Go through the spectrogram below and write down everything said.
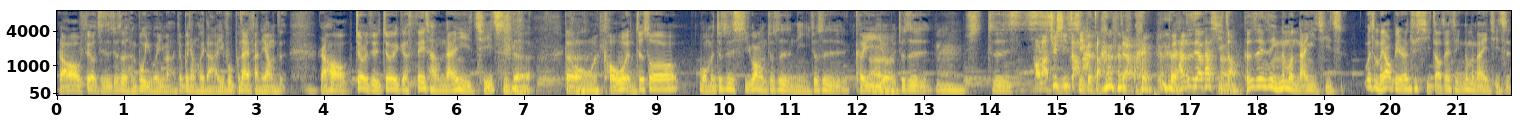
然后 Phil 其实就是很不以为意嘛，就不想回答，一副不耐烦的样子。然后 George 就一个非常难以启齿的。的口吻就说，我们就是希望，就是你就是可以有，就是嗯，就是好了，去洗澡，洗个澡这样。对他就是要他洗澡，可是这件事情那么难以启齿，为什么要别人去洗澡？这件事情那么难以启齿，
